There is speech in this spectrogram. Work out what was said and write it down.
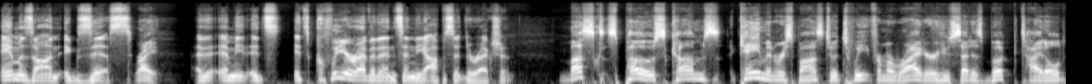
Amazon exists. Right. I, I mean, it's it's clear evidence in the opposite direction. Musk's post comes came in response to a tweet from a writer who said his book titled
